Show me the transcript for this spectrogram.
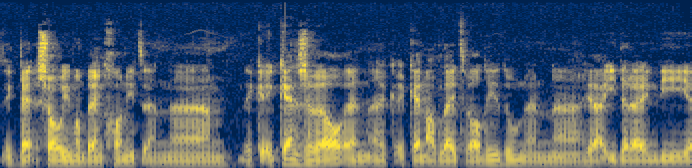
ik ben, zo iemand ben ik gewoon niet. En ik, ik ken ze wel. En ik, ik ken atleten wel die het doen. En ja, iedereen die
